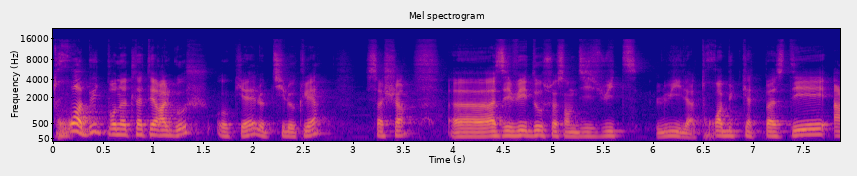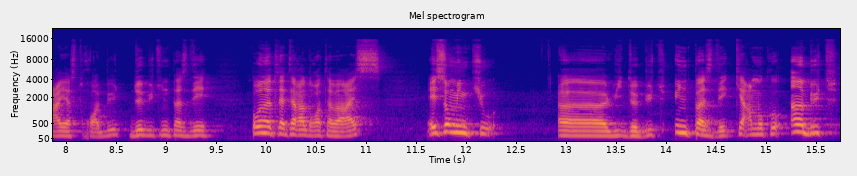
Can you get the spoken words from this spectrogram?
3 buts pour notre latéral gauche, ok, le petit Leclerc. Sacha. Euh, Azevedo, 78. Lui, il a 3 buts, 4 passes D. Arias, 3 buts. 2 buts, 1 passe D pour notre latéral droit Tavares. Et son Minkyu, euh, lui, 2 buts, 1 passe D. Karamoko, 1 but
